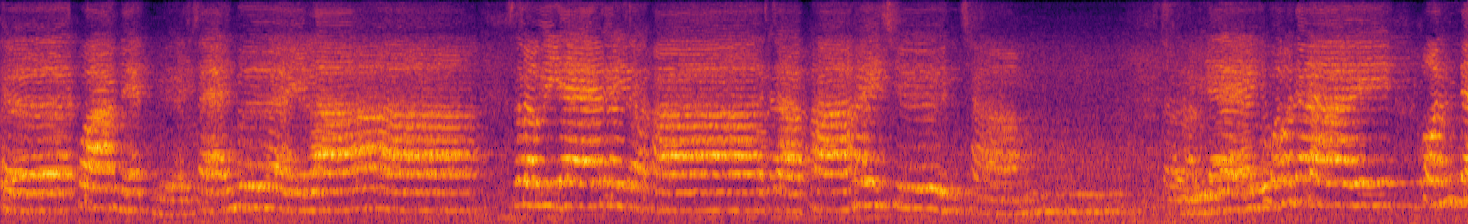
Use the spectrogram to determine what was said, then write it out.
เถิดความเหน็ดเหนื่อยแสนเมื่อยล้าสวีแดนให้จะพา จะพาให้ชื่นช่ำสวีแดนคนใด คนใด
